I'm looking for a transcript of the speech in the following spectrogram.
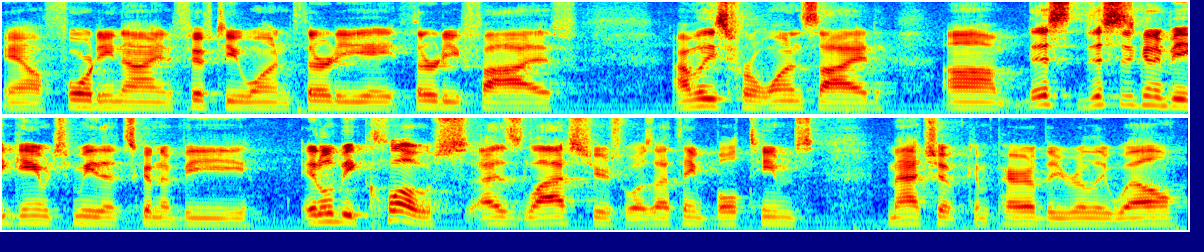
you know, 49, 51, 38, 35, at least for one side. Um, this this is going to be a game to me that's going to be it'll be close as last year's was. I think both teams match up comparably really well.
